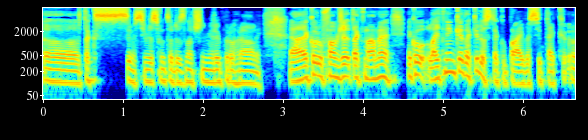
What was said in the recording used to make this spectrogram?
uh, tak si myslím, že jsme to do značné míry prohráli. Já jako doufám, že tak máme, jako Lightning je taky dost jako privacy tech uh,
